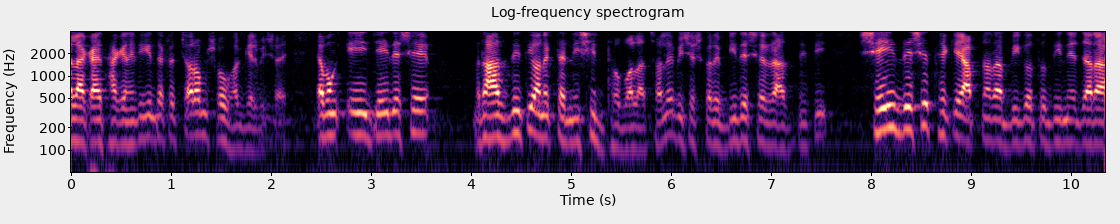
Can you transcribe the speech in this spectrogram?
এলাকায় থাকেন। এটি কিন্তু একটা চরম সৌভাগ্যের বিষয়। এবং এই যেই দেশে রাজনীতি অনেকটা নিষিদ্ধ বলা চলে, বিশেষ করে বিদেশের রাজনীতি, সেই দেশে থেকে আপনারা বিগত দিনে যারা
